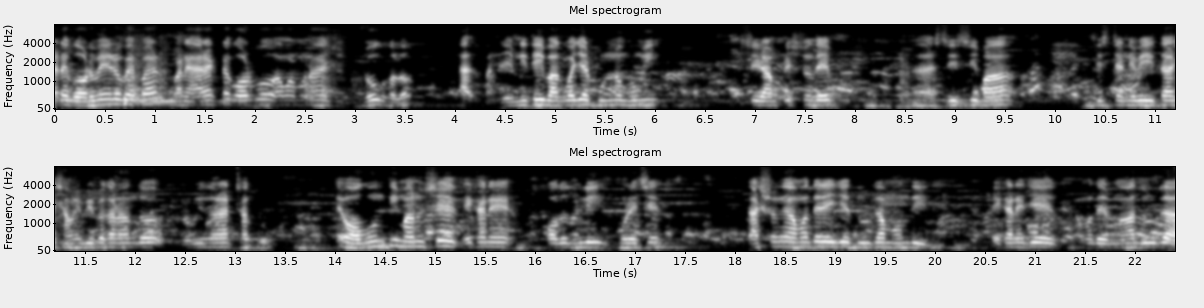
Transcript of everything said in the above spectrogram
একটা গর্বেরও ব্যাপার। মানে আর একটা গর্ব আমার মনে হয় যোগ হলো। মানে এমনিতেই বাগবাজার পূর্ণভূমি, শ্রী রামকৃষ্ণদেব শ্রী শ্রী মা সিস্টার নিবেদিতা স্বামী বিবেকানন্দ, রবীন্দ্রনাথ ঠাকুর এবং অগুন্তি মানুষের এখানে পদধূলি করেছে তার সঙ্গে আমাদের এই যে দুর্গা মন্দির, এখানে যে আমাদের মা দুর্গা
